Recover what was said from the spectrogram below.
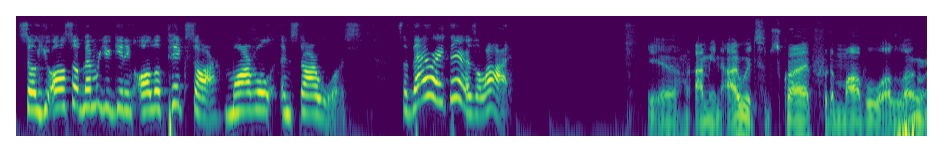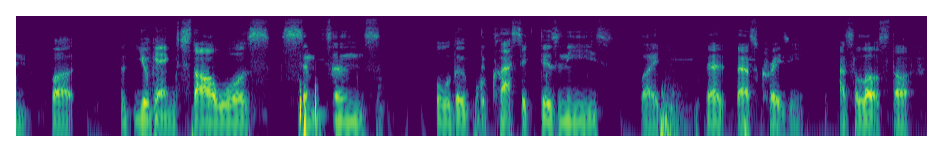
So you also remember you're getting all of Pixar, Marvel, and Star Wars. So that right there is a lot. yeah, I mean, I would subscribe for the Marvel alone, but you're getting Star Wars, Simpsons, all the the classic Disney's. Like that, that's crazy. That's a lot of stuff.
